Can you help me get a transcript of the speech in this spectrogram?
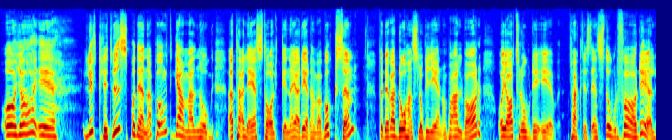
Och jag är lyckligtvis på denna punkt gammal nog att ha läst Tolkien när jag redan var vuxen. För det var då han slog igenom på allvar. Och jag tror det är faktiskt en stor fördel.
